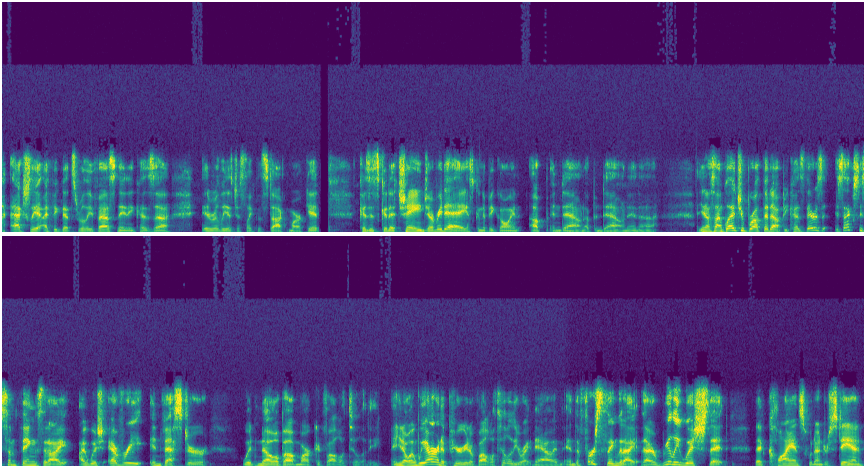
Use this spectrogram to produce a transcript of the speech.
actually, I think that's really fascinating because uh, it really is just like the stock market because it's going to change every day. It's going to be going up and down, up and down, and uh, you know. So I'm glad you brought that up because there's there's actually some things that I I wish every investor would know about market volatility. And you know, and we are in a period of volatility right now. And and the first thing that I that I really wish that that clients would understand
